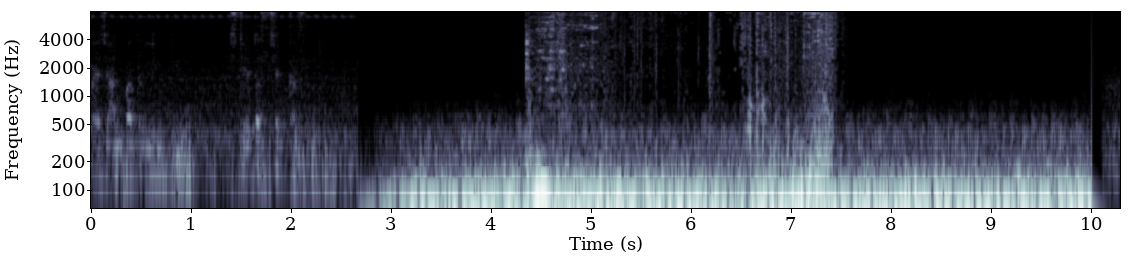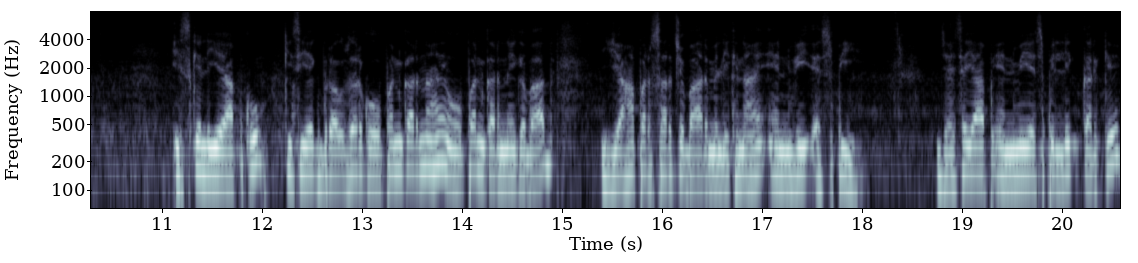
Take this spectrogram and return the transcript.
पहचान पत्र लिंक स्टेटस चेक कर सकें। इसके लिए आपको किसी एक ब्राउज़र को ओपन करना है। ओपन करने के बाद यहाँ पर सर्च बार में लिखना है एनवीएसपी जैसे ही आप एनवीएसपी लिख करके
